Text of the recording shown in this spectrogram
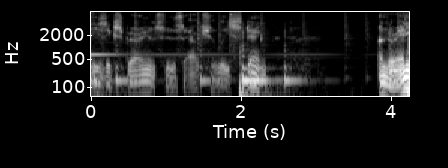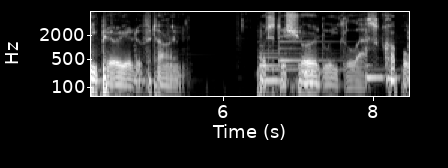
these experiences actually sting under any period of time. Most assuredly, the last couple,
